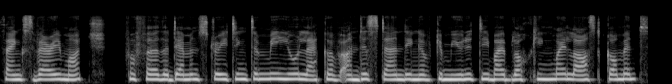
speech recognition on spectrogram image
Thanks very much for further demonstrating to me your lack of understanding of community by blocking my last comment,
